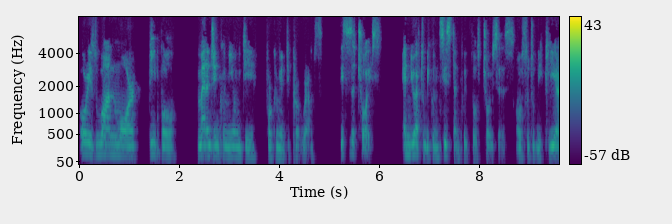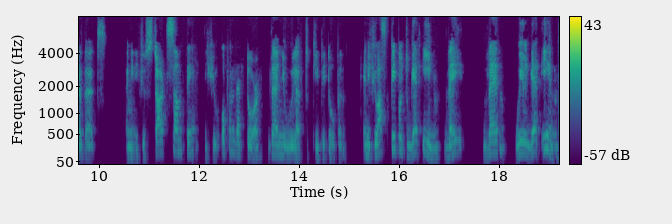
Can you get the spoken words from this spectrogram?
or is one more people managing community for community programs. This is a choice and you have to be consistent with those choices. Also to be clear that i mean if you start something if you open that door then you will have to keep it open. And if you ask people to get in they then will get in.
